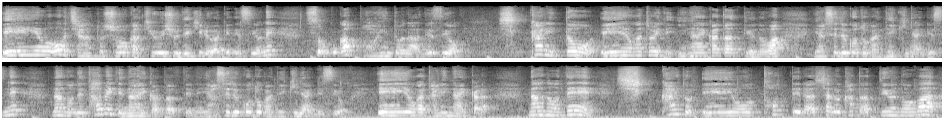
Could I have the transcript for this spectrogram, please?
栄養をちゃんと消化吸収できるわけですよね。そこがポイントなんですよ。しっかりと栄養が取れていない方っていうのは痩せることができないんですね。なので食べてない方ってね痩せることができないんですよ。栄養が足りないから。なのでしっかりと栄養をとってらっしゃる方っていうのは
